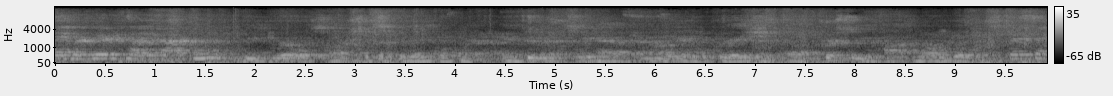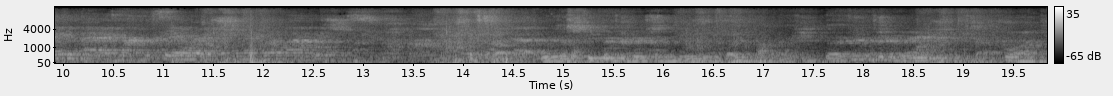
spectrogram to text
And we're here to tell you about our community. These grills are specifically made for winter. In two minutes, we have an unbelievable creation of crispy, hot, melted goodness. The same egg breakfast sandwich, make a grill it's so good. We just keep introducing new flavor combinations. The Cuban chicken beans it's got crunch,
